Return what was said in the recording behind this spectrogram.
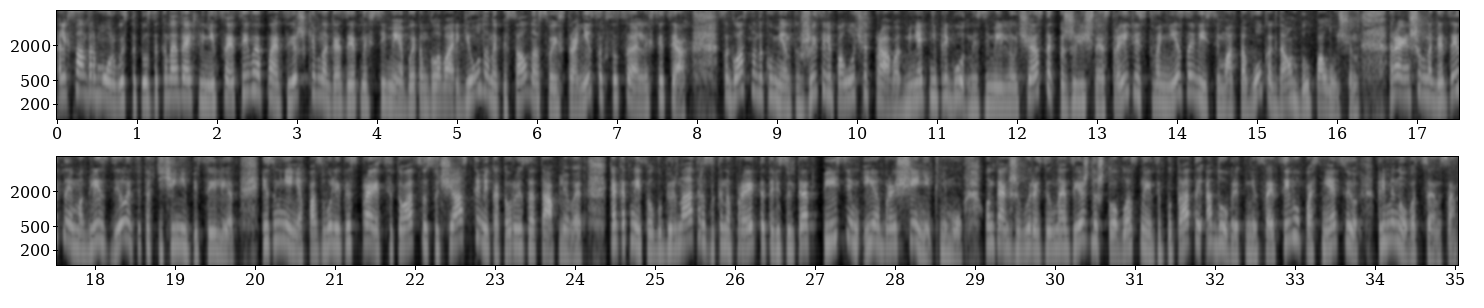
Александр Мор выступил с законодательной инициативой о поддержке многодетных семей. Об этом глава региона написал на своих страницах в социальных сетях. Согласно документу, жители получат право обменять непригодный земельный участок под жилищное строительство независимо от того, когда он был получен. Раньше многодетные могли сделать это в течение пяти лет. Изменение позволит исправить ситуацию с участками, которые затапливает. Как отметил губернатор, законопроект – это результат писем и обращений к нему. Он также выразил надежду, что областные депутаты одобрят инициативу по снятию временного ценза.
